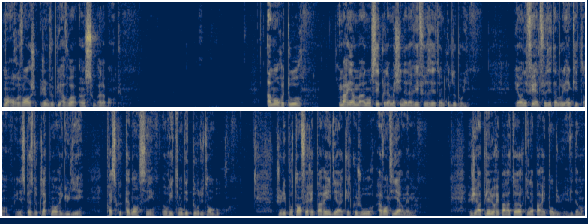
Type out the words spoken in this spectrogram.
Moi, en revanche, je ne veux plus avoir un sou à la banque. À mon retour, Mariam m'a annoncé que la machine à laver faisait un drôle de bruit. Et en effet, elle faisait un bruit inquiétant, une espèce de claquement régulier, presque cadencé, au rythme des tours du tambour. Je l'ai pourtant fait réparer il y a quelques jours, avant-hier même. J'ai appelé le réparateur qui n'a pas répondu, évidemment.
